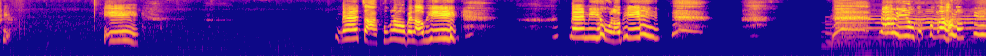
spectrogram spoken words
พี่ แม่จากพวกเราไปแล้วพี่ แม่ไมีอยู่แล้วพี่ แม่ไม่อยู่กับพวกเราแล้วพี่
